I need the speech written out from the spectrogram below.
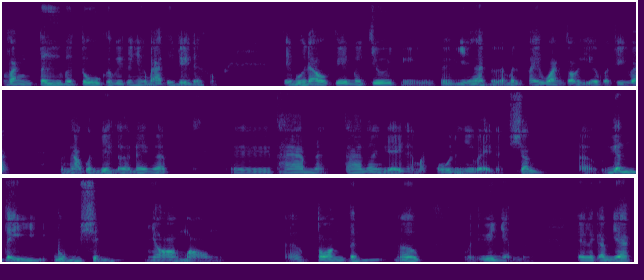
văn tư và tu. Có vị có nhớ ba thứ trí được không? Thì buổi đầu khi mà ừ, chưa gì hết là mình phải hoàn toàn dựa vào trí văn. Mình học mình biết ở đây là ừ, tham nè tham nó như vậy là mặt mũi nó như vậy là sân Ờ, ganh tị bụng xỉn nhỏ mọn ờ, toan tính không? Mình ghi nhận đây là cảm giác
